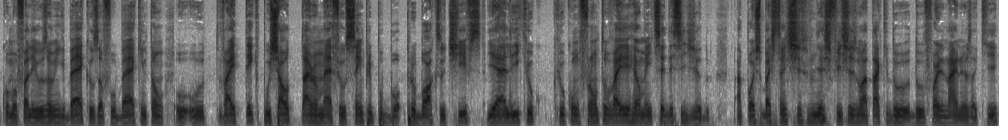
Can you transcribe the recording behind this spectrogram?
como eu falei, usa wingback, usa fullback, então o, o vai ter que puxar o Tyron Matthew sempre pro, pro box do Chiefs, e é ali que o que o confronto vai realmente ser decidido. Aposto bastante minhas fichas no ataque do, do 49ers aqui,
